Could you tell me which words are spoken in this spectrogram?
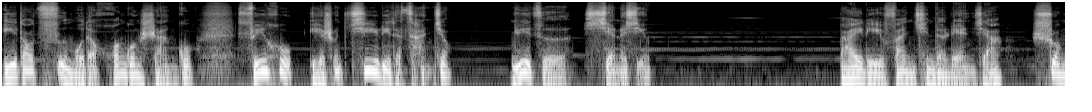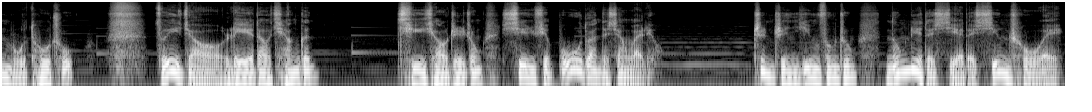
一道刺目的黄光闪过，随后一声凄厉的惨叫，女子现了形。白里泛青的脸颊，双目突出，嘴角咧到墙根，七窍之中鲜血不断的向外流，阵阵阴风中浓烈的血的腥臭味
